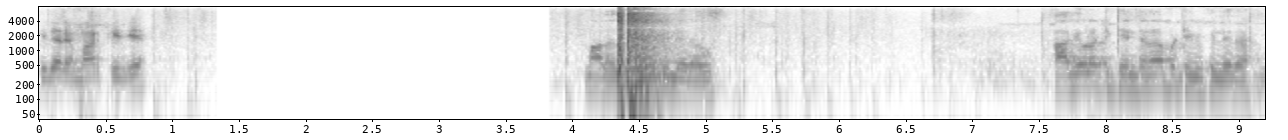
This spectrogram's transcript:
किधर है मार कीजिए मार दे टीवी पे ले रहा है। वो आगे वाला टिकट एंटेना पर टीवी पे ले रहा है।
